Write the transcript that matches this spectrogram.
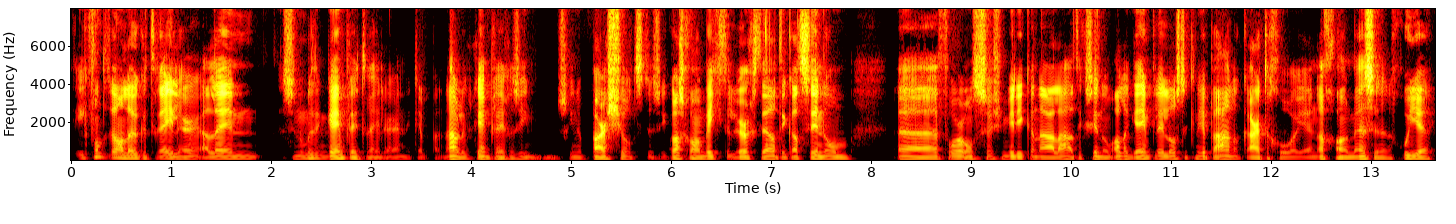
ik vond het wel een leuke trailer. Alleen, ze noemen het een gameplay trailer. En ik heb nauwelijks gameplay gezien. Misschien een paar shots. Dus ik was gewoon een beetje teleurgesteld. Ik had zin om uh, voor onze social media kanalen had ik zin om alle gameplay los te knippen, aan elkaar te gooien. En dan gewoon mensen een, goede,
